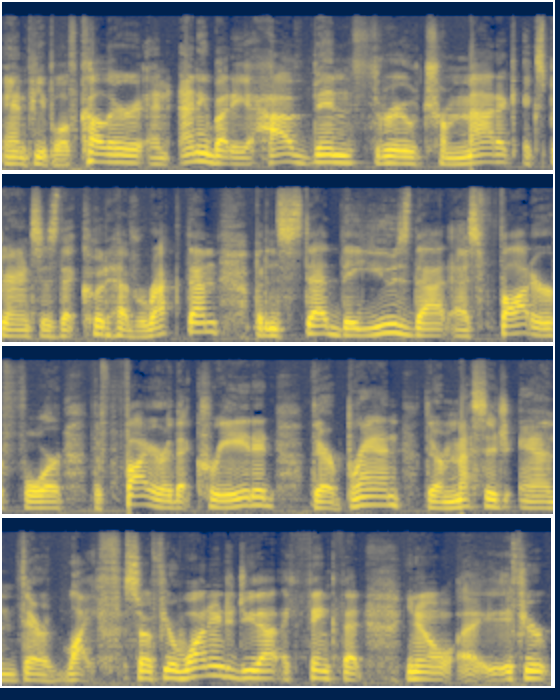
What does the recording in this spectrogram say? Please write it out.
and people of color and anybody have been through traumatic experiences that could have wrecked them, but instead they use that as fodder for the fire that created their brand, their message, and their life. So if you're wanting to do that, I think that you know, uh, if you're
